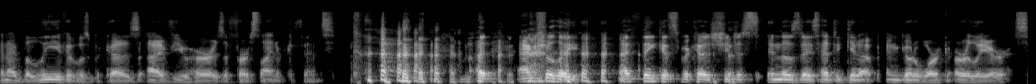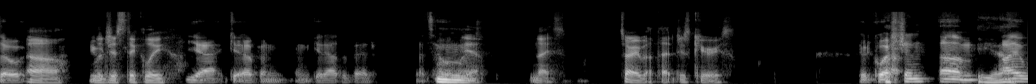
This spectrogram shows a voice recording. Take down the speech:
and i believe it was because i view her as a first line of defense but actually i think it's because she just in those days had to get up and go to work earlier so oh, We would logistically. yeah get up and, and get out of the bed that's how it Mm. went. Yeah. Nice. Sorry about that. Just curious. Good question. Um, yeah. I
